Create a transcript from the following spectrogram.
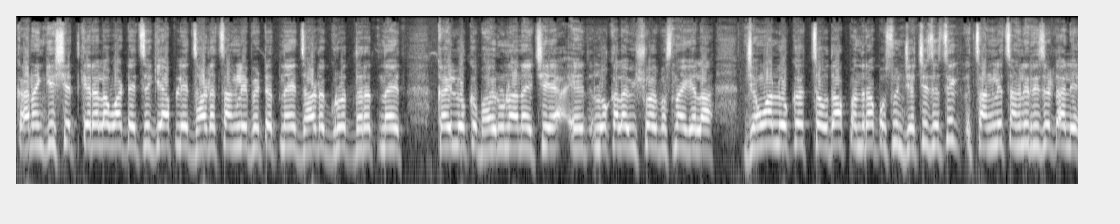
कारण की शेतकऱ्याला वाटायचं की आपले झाडं चांगले भेटत नाहीत झाडं ग्रोथ धरत नाहीत. काही लोक बाहेरून आणायचे लोकाला विश्वास बसना गेला. जेव्हा लोक चौदा पंधरापासून ज्याचे ज्याचे चांगले चांगले रिझल्ट आले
